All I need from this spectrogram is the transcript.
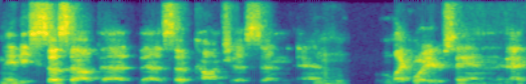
maybe suss out that that subconscious and and mm-hmm. like what you're saying. I,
